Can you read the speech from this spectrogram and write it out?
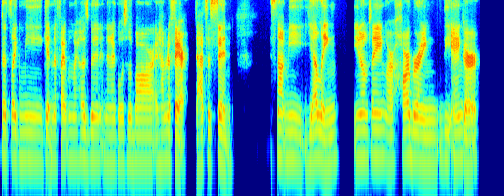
that's like me getting a fight with my husband and then I go to the bar and have an affair. That's a sin it's not me yelling, you know what I'm saying, or harboring the anger.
